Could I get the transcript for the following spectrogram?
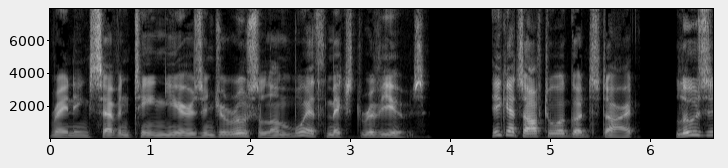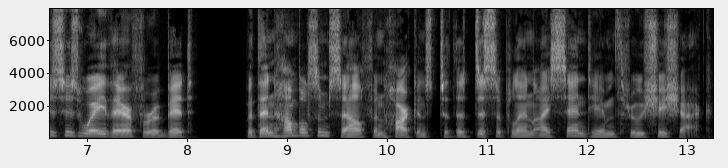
reigning 17 years in Jerusalem with mixed reviews. He gets off to a good start, loses his way there for a bit, but then humbles himself and hearkens to the discipline I send him through Shishak.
